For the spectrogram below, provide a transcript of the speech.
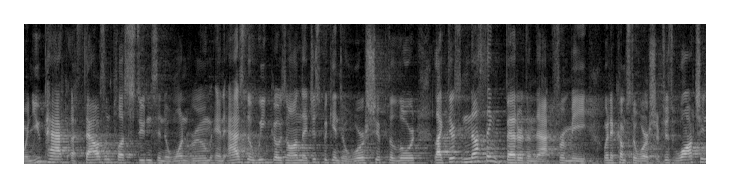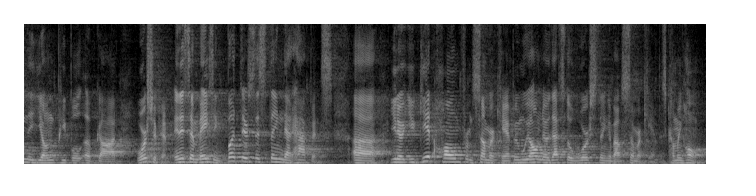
when you pack a thousand plus students into one room, and as the week goes on, they just begin to worship the Lord. Like, there's nothing better than that for me when it comes to worship, just watching the young people of God worship Him. And it's amazing. But there's this thing that happens. Uh, you know, you get home from summer camp, and we all know that's the worst thing about summer camp is coming home,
